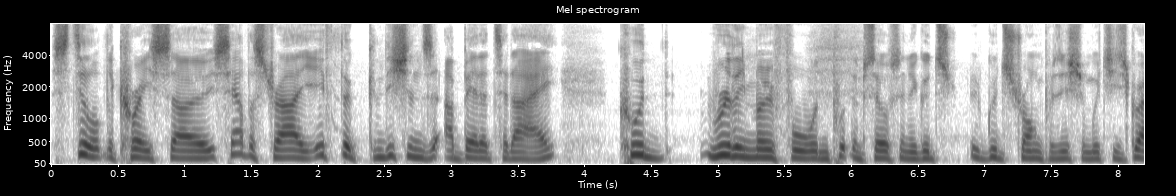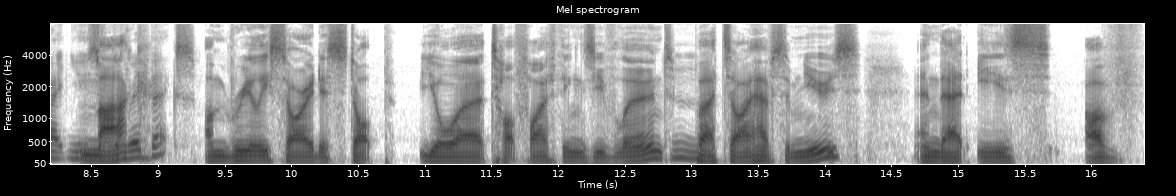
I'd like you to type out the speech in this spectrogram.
still at the crease. So South Australia, if the conditions are better today, could really move forward and put themselves in a good, a good strong position, which is great news Mark, for the Redbacks. I'm really sorry to stop your top five things you've learned, Mm. but I have some news, and that is I've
